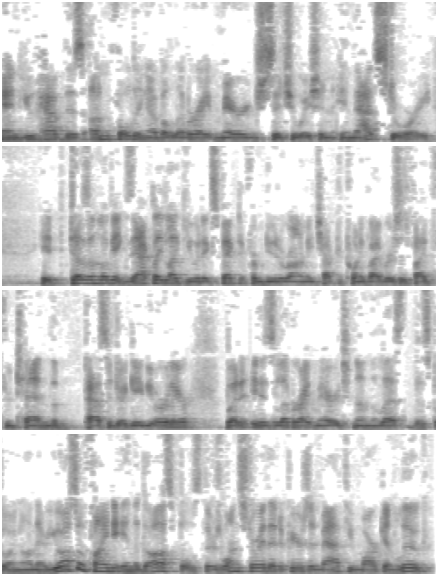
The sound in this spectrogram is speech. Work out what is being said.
And you have this unfolding of a Levirate marriage situation in that story. It doesn't look exactly like you would expect it from Deuteronomy chapter 25, verses 5 through 10, the passage I gave you earlier, but it is Levirate marriage nonetheless that's going on there. You also find it in the Gospels. There's one story that appears in Matthew, Mark, and Luke,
